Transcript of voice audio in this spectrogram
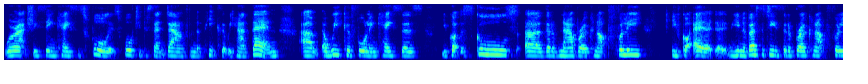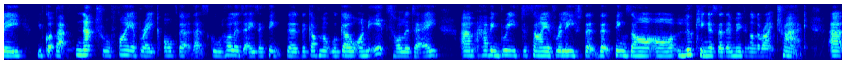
We're actually seeing cases fall. It's 40% down from the peak that we had then. Um, a week of falling cases. You've got the schools uh, that have now broken up fully you've got uh, uh, universities that have broken up fully. You've got that natural fire break of the, that school holidays. I think the, the government will go on its holiday um, having breathed a sigh of relief that, that things are, are looking as though they're moving on the right track. Uh,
